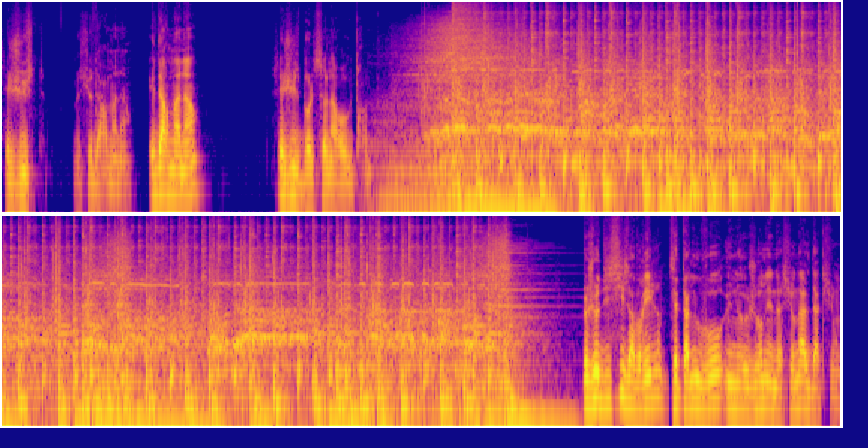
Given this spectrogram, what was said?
c'est juste M. Darmanin. Et Darmanin, c'est juste Bolsonaro ou Trump. Le jeudi 6 avril, c'est à nouveau une journée nationale d'action.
